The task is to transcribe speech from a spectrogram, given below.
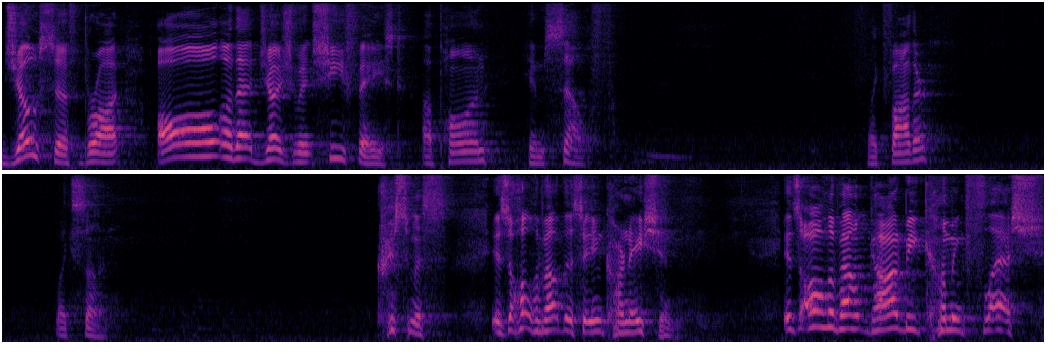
Joseph brought all of that judgment she faced upon himself. Like father, like son. Christmas is all about this incarnation. It's all about God becoming flesh.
